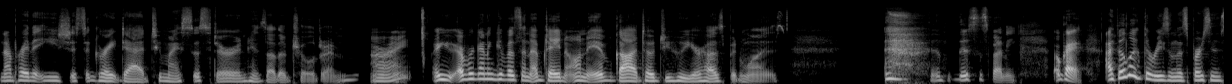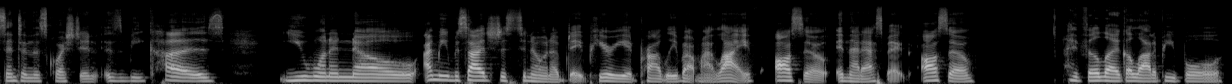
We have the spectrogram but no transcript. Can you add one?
And I pray that he's just a great dad to my sister and his other children. All right. Are you ever going to give us an update on if God told you who your husband was? this is funny. Okay. I feel like the reason this person sent in this question is because you want to know, I mean, besides just to know an update, period, probably about my life, also in that aspect. Also, I feel like a lot of people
